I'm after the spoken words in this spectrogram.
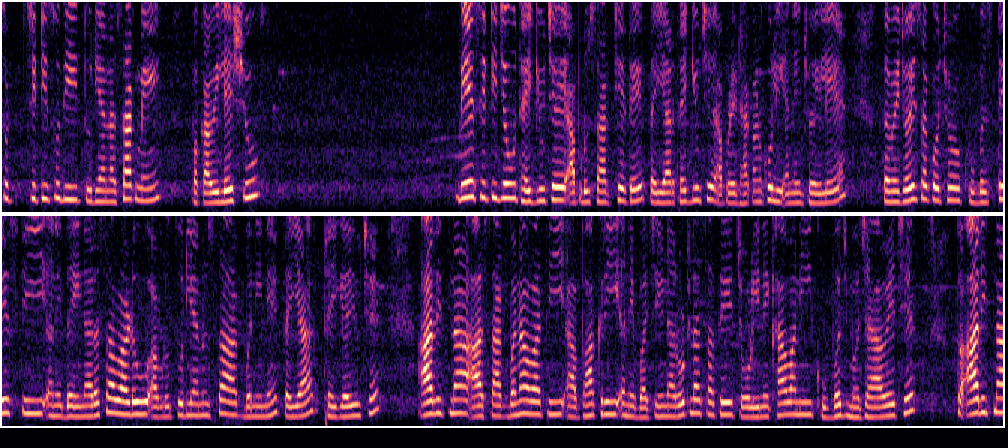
સીટી સુધી તુરિયાના શાકને પકાવી લઈશું બે સીટી જેવું થઈ ગયું છે, આપણું શાક છે તે તૈયાર થઈ ગયું છે. આપણે ઢાંકણ ખોલી અને જોઈ લઈએ. તમે જોઈ શકો છો, ખૂબ જ ટેસ્ટી અને દહીંના રસાવાળું આપણું તુરિયાનું શાક બનીને તૈયાર થઈ ગયું છે. આ રીતના આ શાક બનાવવાથી આ ભાખરી અને બાજરીના રોટલા સાથે ચોળીને ખાવાની ખૂબ જ મજા આવે છે. તો આ રીતના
